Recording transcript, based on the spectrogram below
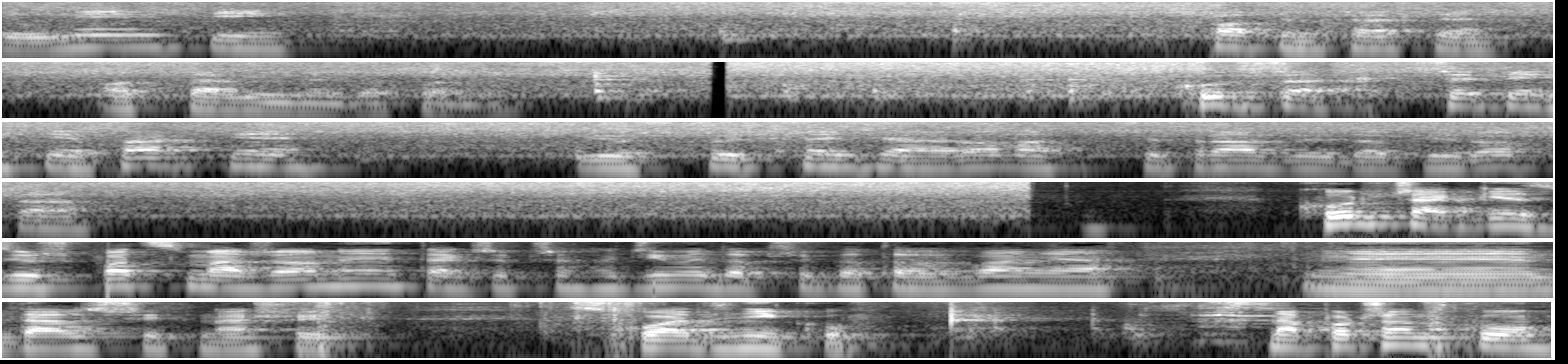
był miękki. Po tym czasie odstawimy go sobie. Kurczak przepięknie pachnie. Już czuć wszędzie aromat przyprawy do gyrosa. Kurczak jest już podsmażony, także przechodzimy do przygotowywania e, dalszych naszych składników. Na początku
